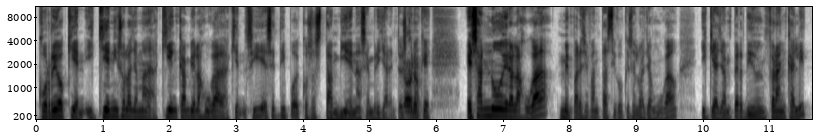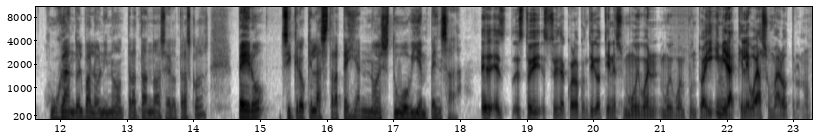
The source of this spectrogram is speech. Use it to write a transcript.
¿Corrió quién? ¿Y quién hizo la llamada? ¿Quién cambió la jugada? ¿Quién? Sí, ese tipo de cosas también hacen brillar. Entonces No, creo no. que esa no era la jugada. Me parece fantástico que se lo hayan jugado y que hayan perdido en franca elite jugando el balón y no tratando de hacer otras cosas. Pero sí creo que la estrategia no estuvo bien pensada. Es- es- estoy, estoy de acuerdo contigo, tienes muy buen, muy buen punto ahí. Y mira, que le voy a sumar otro, ¿no?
